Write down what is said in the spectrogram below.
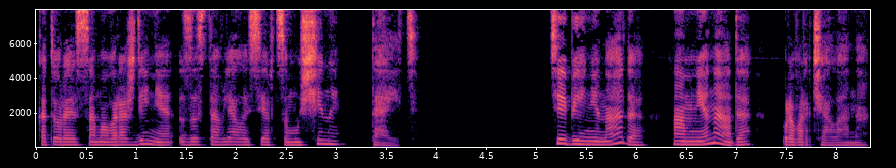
которая с самого рождения заставляла сердце мужчины таять. «Тебе не надо, а мне надо», — проворчала она.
